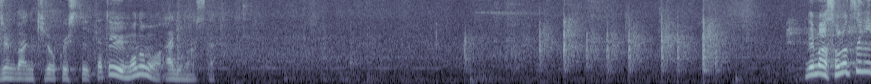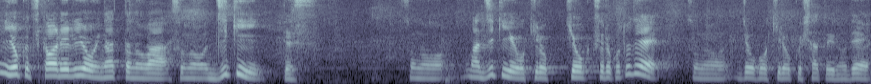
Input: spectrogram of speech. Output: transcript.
順番に記録していったというものもありました。でまあその次によく使われるようになったのはその時期です。そのまあ、時期を記録記憶することでその情報を記録したというので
